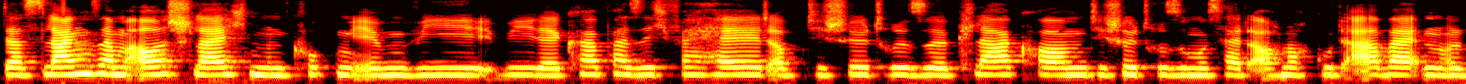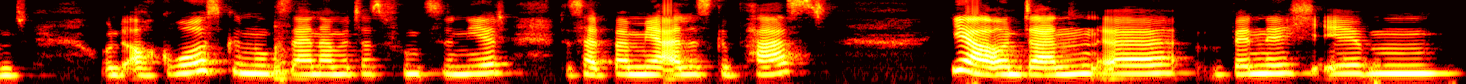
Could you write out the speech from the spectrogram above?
das langsam ausschleichen und gucken eben, wie, wie der Körper sich verhält, ob die Schilddrüse klarkommt. Die Schilddrüse muss halt auch noch gut arbeiten und, und auch groß genug sein, damit das funktioniert. Das hat bei mir alles gepasst. Ja, und dann äh, bin ich eben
